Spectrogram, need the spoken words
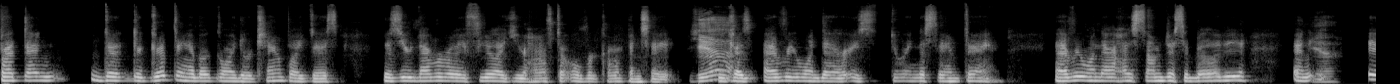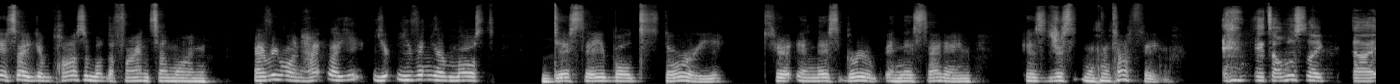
But then the the good thing about going to a camp like this is you never really feel like you have to overcompensate Yeah. because everyone there is doing the same thing. Everyone there has some disability, and yeah. it's like impossible to find someone. Everyone ha- like you, even your most disabled story to in this group in this setting is just nothing. It's almost like uh,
